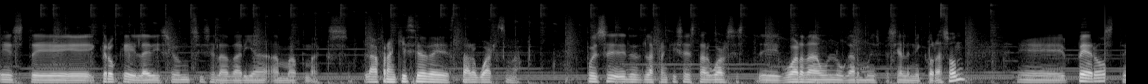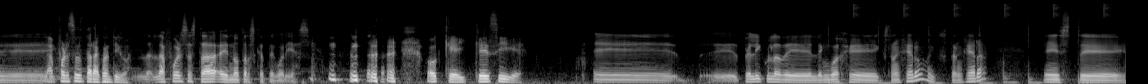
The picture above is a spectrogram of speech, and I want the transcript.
este, creo que la edición sí se la daría a Mad Max. La franquicia de Star Wars, ¿no? Pues eh, la franquicia de Star Wars este, guarda un lugar muy especial en mi corazón. eh, pero este, La fuerza estará contigo. la- la fuerza está en otras categorías. ok, ¿qué sigue? Eh, eh, película de lenguaje extranjero, extranjera. Este,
